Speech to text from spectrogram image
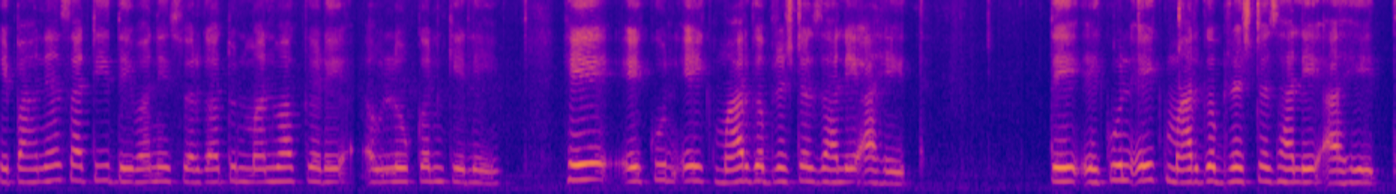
हे पाहण्यासाठी देवाने स्वर्गातून मानवाकडे अवलोकन केले. हे एकूण एक मार्गभ्रष्ट झाले आहेत. ते एकूण एक मार्गभ्रष्ट झाले आहेत.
